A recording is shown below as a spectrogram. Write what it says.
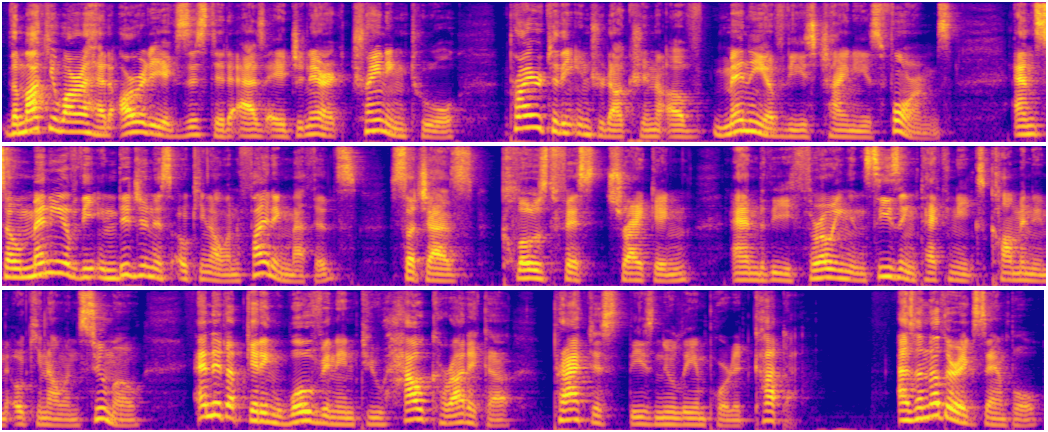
The makiwara had already existed as a generic training tool prior to the introduction of many of these Chinese forms, and so many of the indigenous Okinawan fighting methods, such as closed fist striking and the throwing and seizing techniques common in Okinawan sumo, ended up getting woven into how karateka practiced these newly imported kata. As another example,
